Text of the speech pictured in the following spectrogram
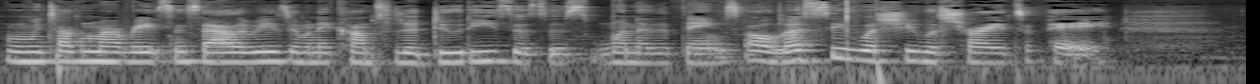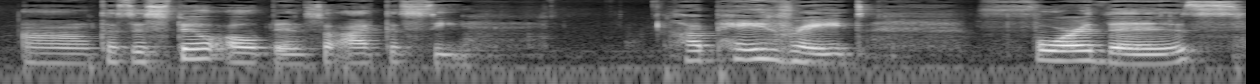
when we're talking about rates and salaries and when it comes to the duties, this is one of the things. Oh, let's see what she was trying to pay. Um, because it's still open, so I could see. Her pay rate for this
